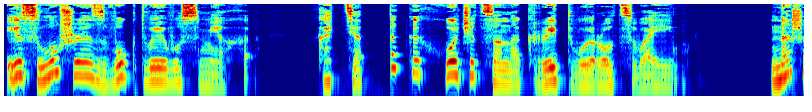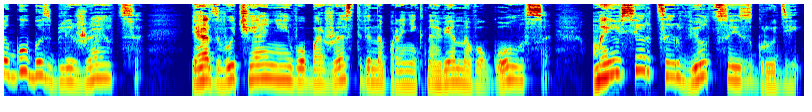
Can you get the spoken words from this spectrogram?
и слушая звук твоего смеха, хотя так и хочется накрыть твой рот своим. Наши губы сближаются, и от звучания его божественно-проникновенного голоса мое сердце рвется из груди.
